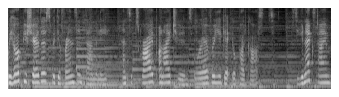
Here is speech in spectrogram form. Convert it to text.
We hope you share this with your friends and family and subscribe on iTunes or wherever you get your podcasts. See you next time.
